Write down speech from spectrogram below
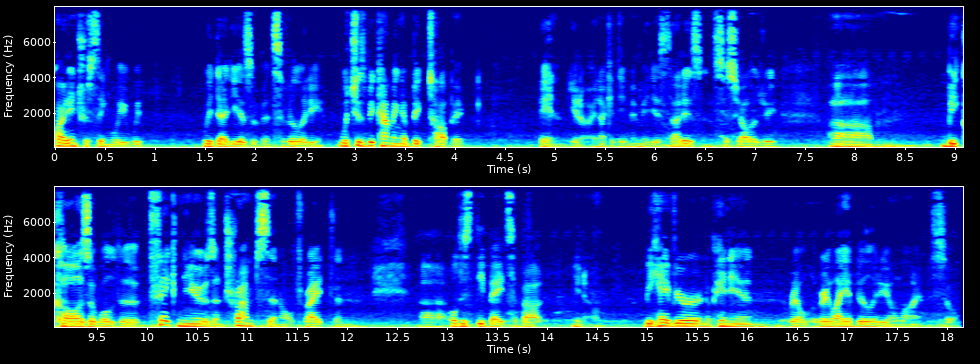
quite interestingly with with ideas of incivility, which is becoming a big topic in you know in academia, media studies, and sociology, um, because of all the fake news and Trumps and alt right and uh, all these debates about you know behavior and opinion, rel- reliability online. So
